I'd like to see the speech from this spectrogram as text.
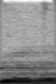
wrong.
